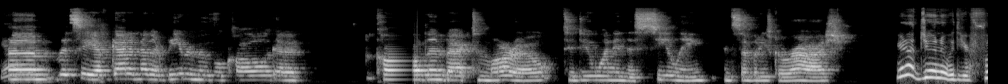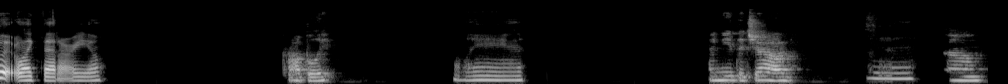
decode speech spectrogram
yeah. Um, let's see. I've got another bee removal call. I got to call them back tomorrow to do one in the ceiling in somebody's garage. You're not doing it with your foot like that, are you, Probably. Elaine? I need the job. Yeah. Um,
